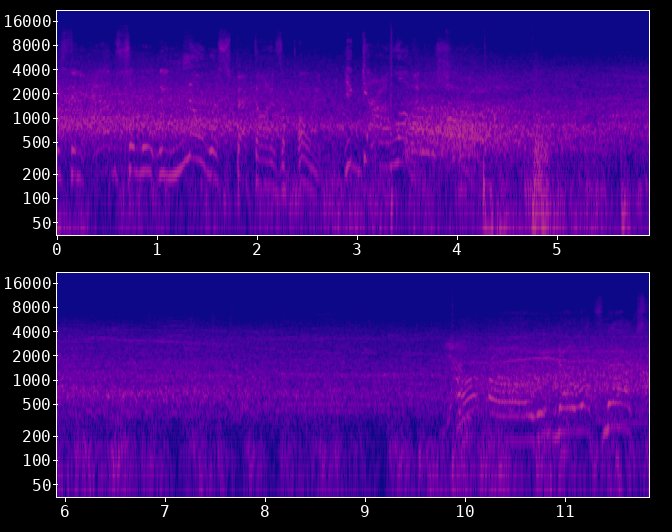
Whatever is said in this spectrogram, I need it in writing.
Wasting absolutely no respect on his opponent. You gotta love it. Uh-oh, we know what's next.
